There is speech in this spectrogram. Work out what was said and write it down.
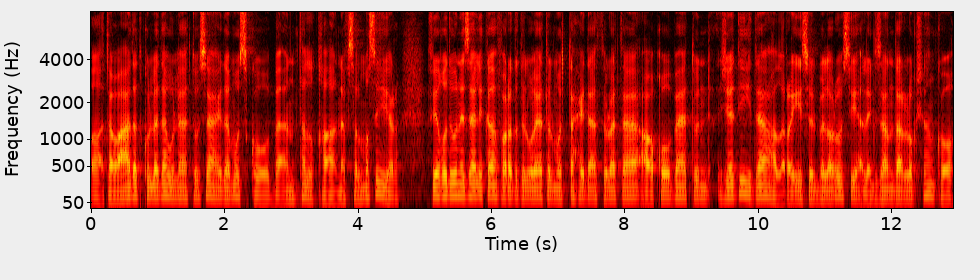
وتوعدت كل دولة تساعد موسكو بأن تلقى نفس المصير. في غضون ذلك فرضت الولايات المتحدة الثلاثاء عقوبات جديدة على الرئيس البيلاروسي ألكسندر لوكشنكو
